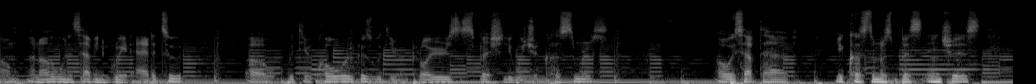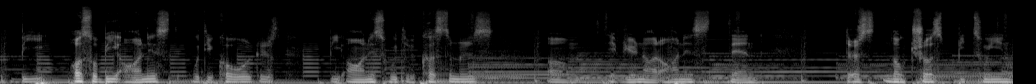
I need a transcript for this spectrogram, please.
Um, another one is having a great attitude uh, with your coworkers with your employers especially with your customers. Always have to have your customers best interest. Be also be honest with your coworkers. Be honest with your customers. Um, if you're not honest then there's no trust between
